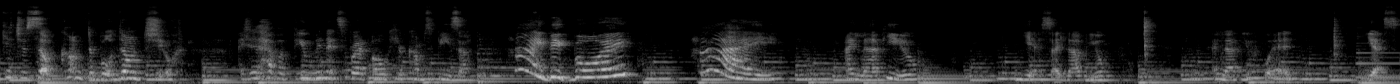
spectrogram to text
get yourself comfortable, don't you? I just have a few minutes, but oh, here comes Bisa. Hi, big boy. Hi. I love you. Yes, I love you. I love you, Fred. Yes.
